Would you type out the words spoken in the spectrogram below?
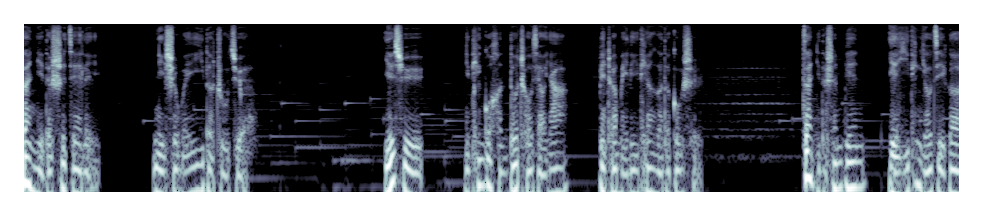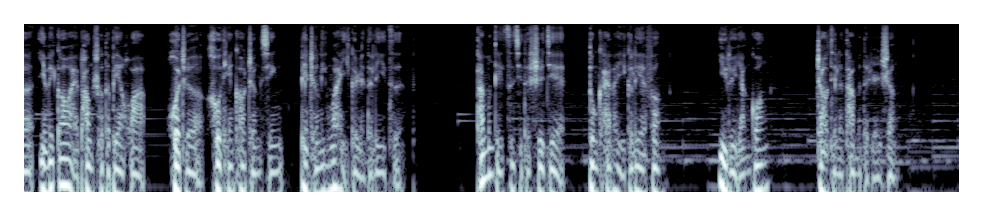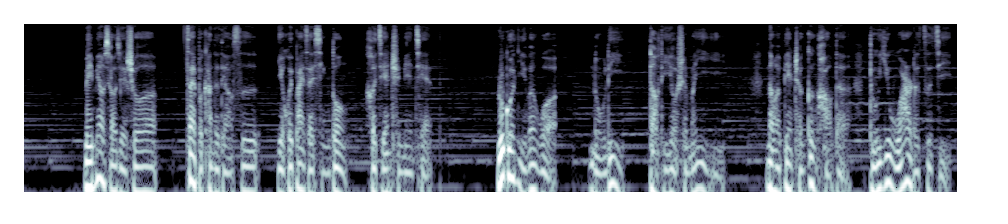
在你的世界里，你是唯一的主角。也许你听过很多丑小鸭变成美丽天鹅的故事，在你的身边也一定有几个因为高矮胖瘦的变化，或者后天靠整形变成另外一个人的例子。他们给自己的世界洞开了一个裂缝，一缕阳光照进了他们的人生。美妙小姐说：“再不堪的屌丝也会败在行动和坚持面前。如果你问我，努力到底有什么意义？那么变成更好的、独一无二的自己，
